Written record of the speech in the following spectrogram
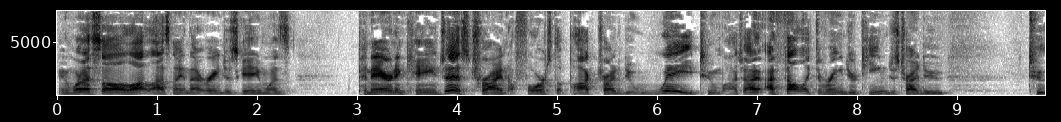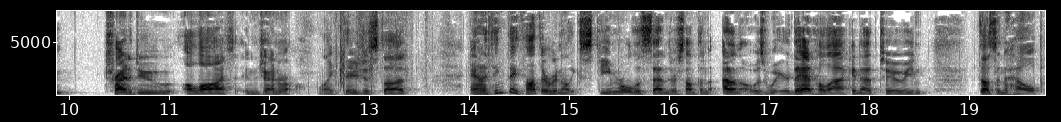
I mean, what I saw a lot last night in that Rangers game was Panarin and Kane just trying to force the puck, trying to do way too much. I, I felt like the Ranger team just tried to to try to do a lot in general. Like they just thought and I think they thought they were going to like steamroll the Sens or something. I don't know. It was weird. They had Halak in that too. He doesn't help.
